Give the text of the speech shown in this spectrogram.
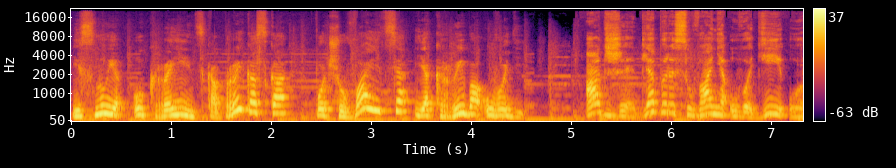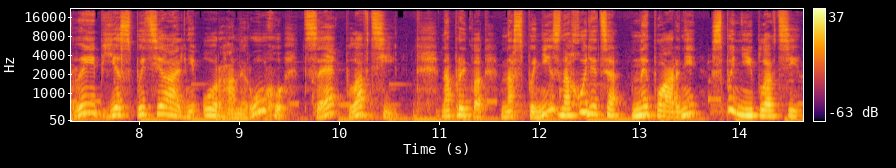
існує українська приказка почувається як риба у воді. Адже для пересування у воді у риб є спеціальні органи руху це плавці. Наприклад, на спині знаходяться непарні спинні плавці.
